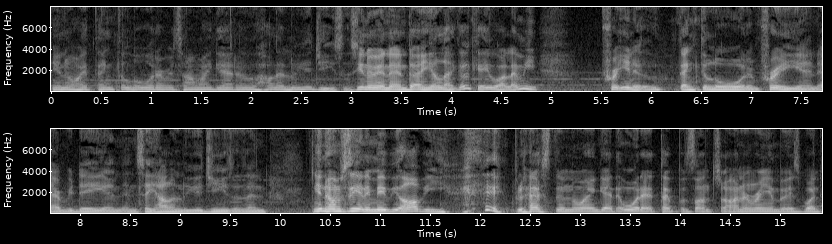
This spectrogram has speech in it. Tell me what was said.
You know, I thank the Lord every time I get oh hallelujah Jesus. You know, and then you're like, okay, well let me pray. You know, thank the Lord and pray and every day and and say hallelujah Jesus and you know what I'm saying? And maybe I'll be blessed and know and get all that type of sunshine and rainbows. But,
